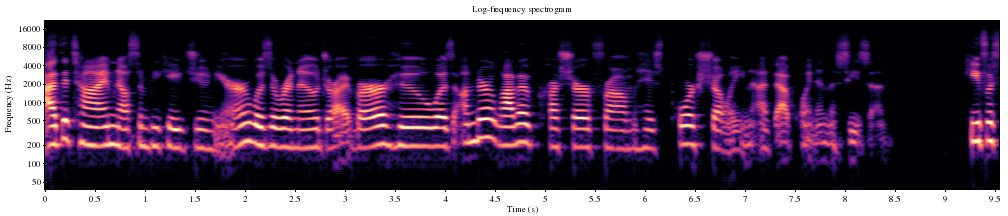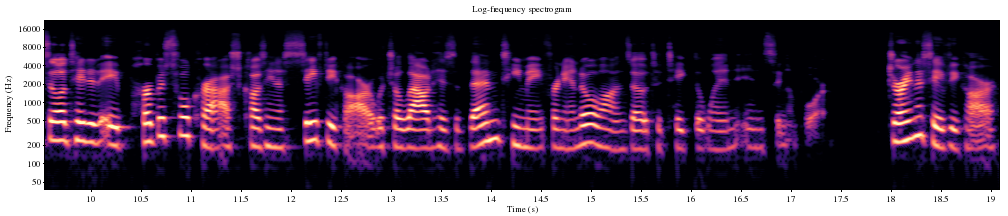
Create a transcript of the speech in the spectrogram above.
At the time, Nelson Piquet Jr. was a Renault driver who was under a lot of pressure from his poor showing at that point in the season. He facilitated a purposeful crash, causing a safety car, which allowed his then teammate Fernando Alonso to take the win in Singapore. During the safety car,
